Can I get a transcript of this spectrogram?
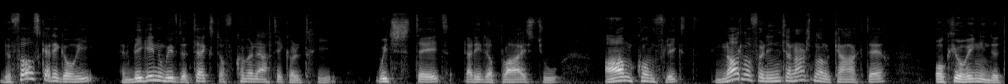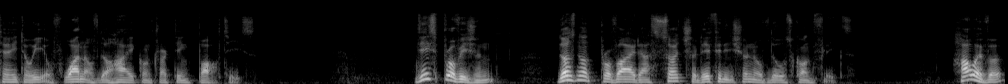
the first category and begin with the text of Common Article 3, which states that it applies to armed conflicts not of an international character occurring in the territory of one of the high contracting parties. This provision does not provide as such a definition of those conflicts. However,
